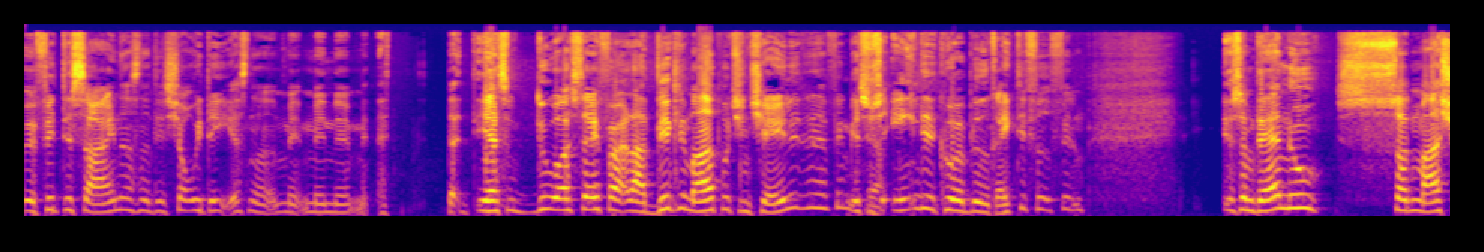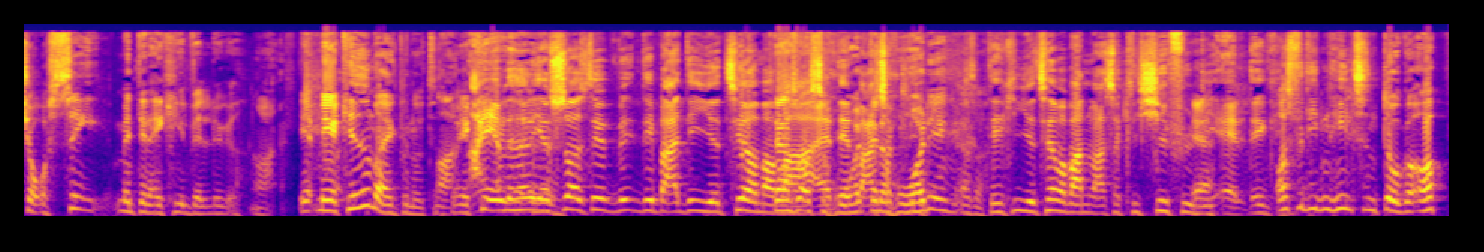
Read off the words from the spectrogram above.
øh, fedt design og sådan noget. Det er sjov idé og sådan noget. Men, men, øh, men der- ja, som du også sagde før, der er virkelig meget potentiale i den her film. Jeg synes. Ja. egentlig, det kunne have blevet en rigtig fed film. Som det er nu, så er den meget sjov at se, men den er ikke helt vellykket. Nej. Ja, men jeg keder mig ikke på noget tidspunkt. Nej, jeg, jeg, jeg, jeg synes også, det, det er bare, det irriterer mig Den bare, så- at den var den er så hurtig, ikke? Altså. Det irriterer mig bare, at den var så klichéfyldt ja. i alt, ikke? Også fordi den hele tiden dukker op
